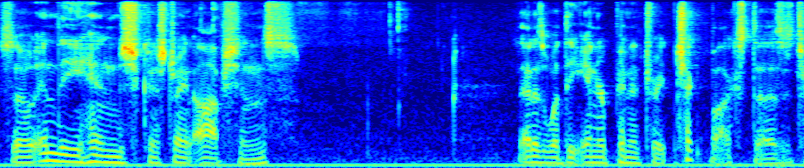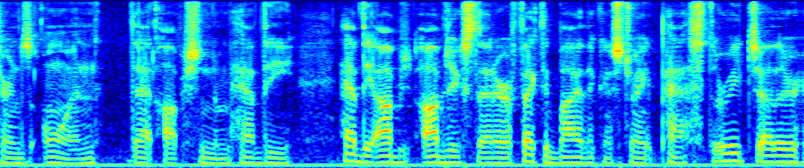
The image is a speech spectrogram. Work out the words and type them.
So in the hinge constraint options, that is what the interpenetrate checkbox does. It turns on that option to have the have the ob objects that are affected by the constraint pass through each other,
